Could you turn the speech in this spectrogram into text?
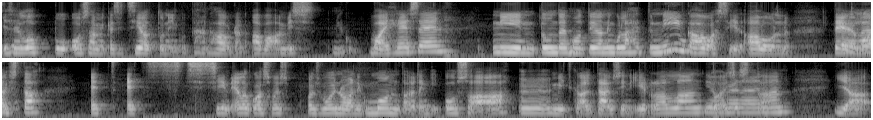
Ja se loppuosa, mikä sitten sijoittui niin kuin tähän haudan avaamisvaiheeseen, niin, niin tuntuu, että me oltiin jo niin kuin lähdetty niin kauas siitä alun teemoista, että et siinä elokuvassa olisi, olisi voinut olla niin monta jotenkin osaa, mm. mitkä oli täysin irrallaan Juuri toisistaan. Näin. Ja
